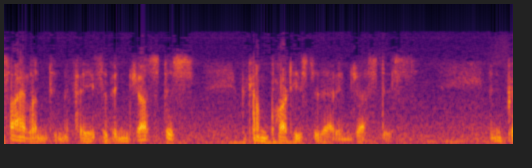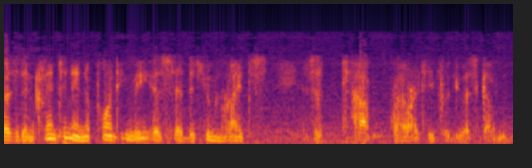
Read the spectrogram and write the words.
silent in the face of injustice become parties to that injustice. And President Clinton, in appointing me, has said that human rights is a top priority for the U.S. government.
